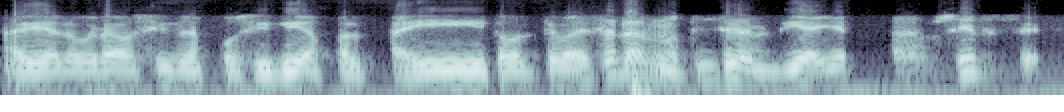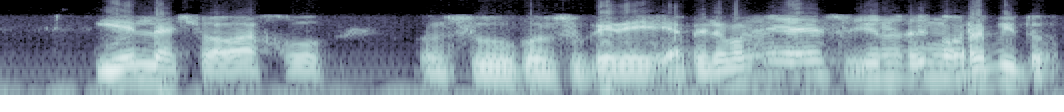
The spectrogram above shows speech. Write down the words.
había logrado cifras positivas para el país y todo el tema. Esa era la noticia del día de ayer para lucirse. Y él la echó abajo con su con su querella. Pero más allá de eso, yo no tengo, repito,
